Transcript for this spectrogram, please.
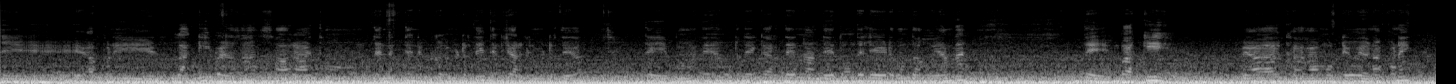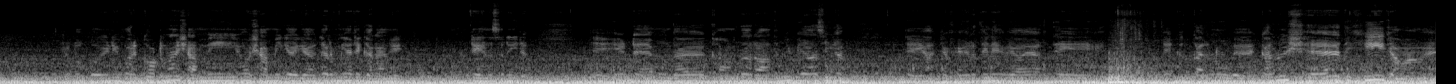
ਤੇ ਆਪਣੇ ਲਾਗੀ ਪੈਲਸਾ ਸਾਰਾ ਇਥੋਂ 3 3 ਕਿਲੋਮੀਟਰ ਤੇ 3 4 ਕਿਲੋਮੀਟਰ ਤੇ ਆ ਤੇ ਪਹੁੰਚਦੇ ਆ ਉੱਠਦੇ ਕਰਦੇ ਨਾਂਦੇ ਧੋਂਦੇ ਲੇਟ ਬੰਦਾ ਹੋ ਜਾਂਦਾ ਤੇ ਬਾਕੀ ਵਿਆਹ ਖਾਹਾ ਮੋਟੇ ਹੋ ਜਾਣਾ ਆਪਣੇ। ਚਲੋ ਕੋਈ ਨਹੀਂ ਵਰਕਆਊਟ ਨਾ ਸ਼ਾਮੀ, ਉਹ ਸ਼ਾਮੀ ਕਹਿ ਗਿਆ, ਗਰਮੀਆਂ 'ਚ ਕਰਾਂਗੇ। ਮੇਨਟੇਨ ਸਰੀਰ। ਤੇ ਇਹ ਟਾਈਮ ਹੁੰਦਾ ਹੈ ਖਾਣ ਦਾ ਰਾਤ ਵੀ ਵਿਆਹ ਸੀਗਾ ਤੇ ਅੱਜ ਫੇਰ ਦਿਨੇ ਵਿਆਹ ਆ ਤੇ ਇੱਕ ਕੱਲ ਨੂੰ ਵਿਆਹ ਕੱਲ ਨੂੰ ਸ਼ਾਇਦ ਹੀ ਜਾਵਾਂ ਮੈਂ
